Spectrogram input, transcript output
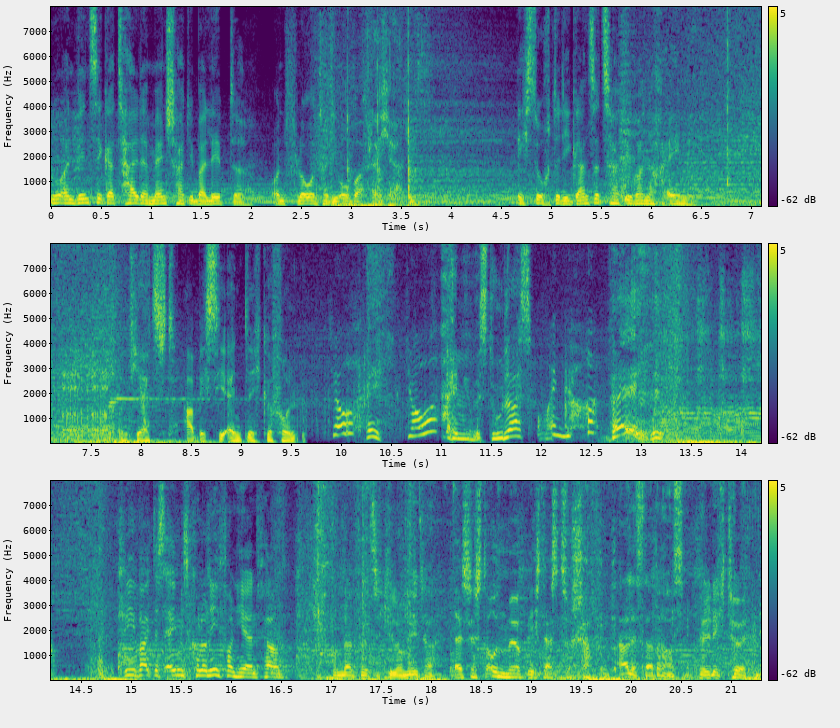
Nur ein winziger Teil der Menschheit überlebte und floh unter die Oberfläche. Ich suchte die ganze Zeit über nach Amy. Und jetzt habe ich sie endlich gefunden. Joe? Hey! Joe? Amy, bist du das? Oh mein Gott. Hey! Wie weit ist Amys Kolonie von hier entfernt? 140 Kilometer. Es ist unmöglich, das zu schaffen. Alles da draußen. Will dich töten.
